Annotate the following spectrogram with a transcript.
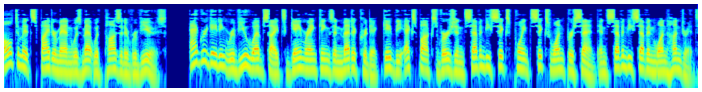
Ultimate Spider-Man was met with positive reviews. Aggregating review websites GameRankings and Metacritic gave the Xbox version 76.61% and 77 100ths,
